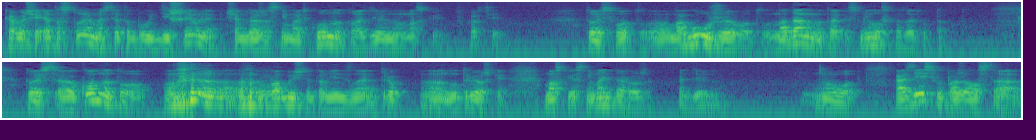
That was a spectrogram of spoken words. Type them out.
короче, эта стоимость это будет дешевле, чем даже снимать комнату отдельную в Москве в квартире. То есть вот э, могу уже вот на данном этапе смело сказать вот так вот. То есть э, комнату в обычной там, я не знаю, трех, э, ну, трешке в Москве снимать дороже отдельно. Вот. А здесь вы, пожалуйста,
